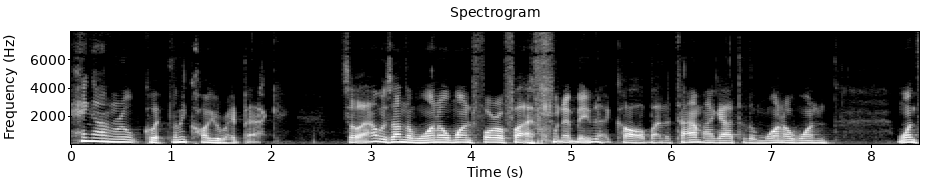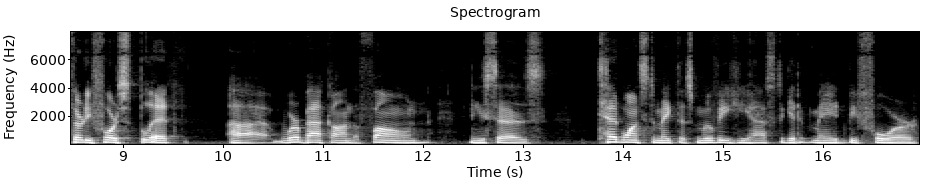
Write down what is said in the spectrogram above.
Hang on real quick. Let me call you right back. So I was on the 101 405 when I made that call. By the time I got to the 101 134 split, uh, we're back on the phone. And he says, Ted wants to make this movie. He has to get it made before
